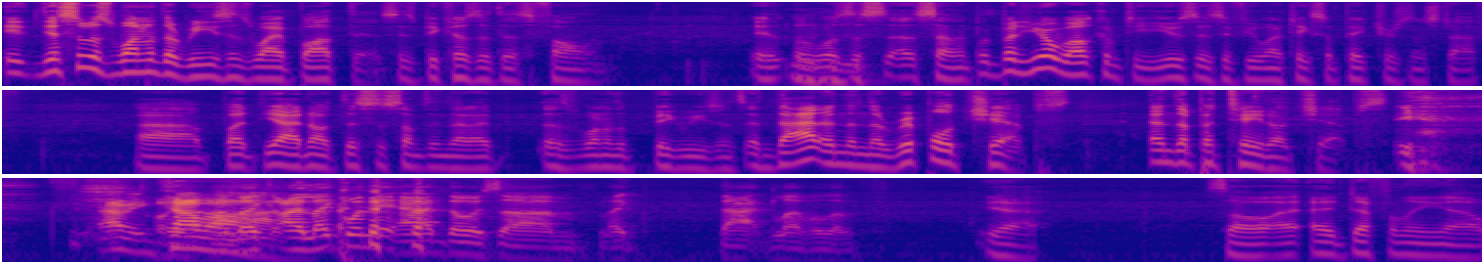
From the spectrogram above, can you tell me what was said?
it, this was one of the reasons why I bought this is because of this phone. It, it was a selling, but but you're welcome to use this if you want to take some pictures and stuff. Uh, but yeah, no, this is something that I is one of the big reasons, and that, and then the ripple chips and the potato chips. Yeah. I mean, Oh, come yeah, on, I like I like when they add those um like that level of yeah. So I, I definitely, uh,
